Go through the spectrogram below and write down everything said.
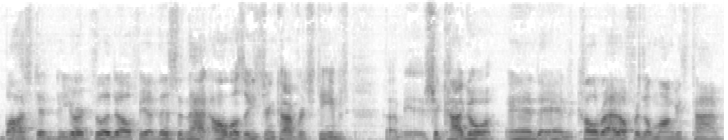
Boston, New York, Philadelphia, this and that, all those Eastern Conference teams. I mean, Chicago and and Colorado for the longest time.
